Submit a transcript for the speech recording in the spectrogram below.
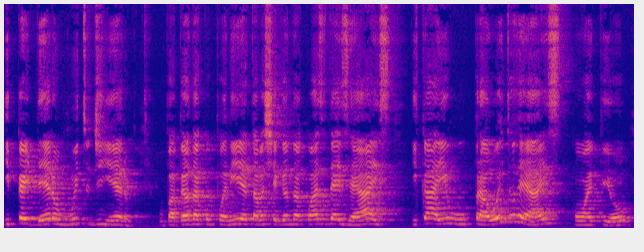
e perderam muito dinheiro. O papel da companhia estava chegando a quase 10 reais e caiu para R$ reais com o IPO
